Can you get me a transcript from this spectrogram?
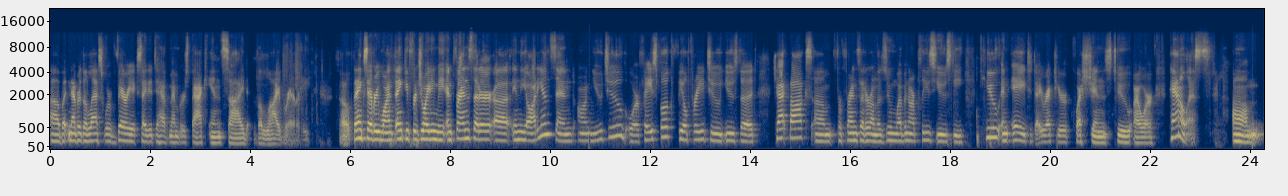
Uh, but nevertheless, we're very excited to have members back inside the library. So thanks, everyone. Thank you for joining me. And friends that are uh, in the audience and on YouTube or Facebook, feel free to use the chat box. Um, for friends that are on the Zoom webinar, please use the Q and A to direct your questions to our panelists. Um,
